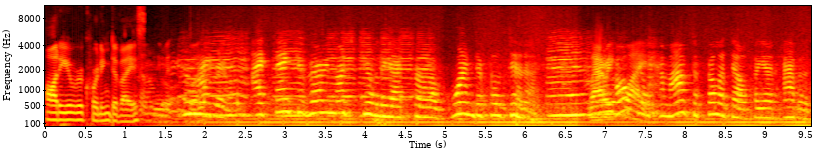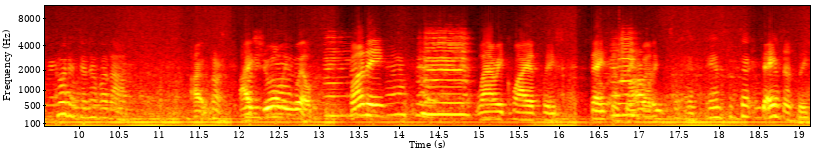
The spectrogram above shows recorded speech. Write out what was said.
audio recording device. I thank you very much, Juliet, for a wonderful dinner. Larry I hope Quiet. you'll come out to Philadelphia and have as good a dinner with us. I, I surely will. Bunny! Larry, quiet, please. Say something, Bunny. Answer the, Say something.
